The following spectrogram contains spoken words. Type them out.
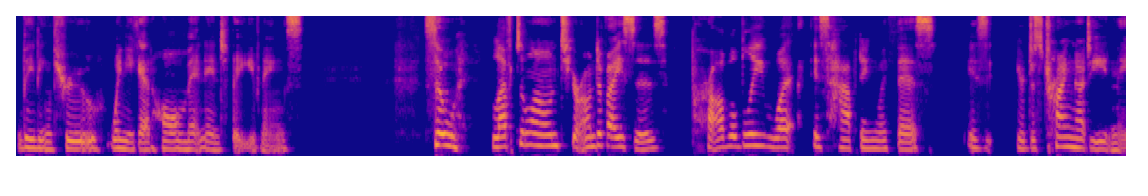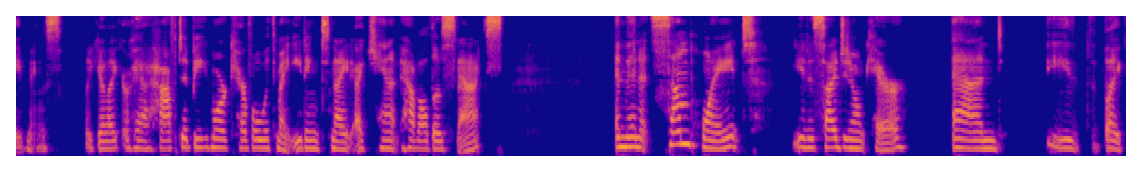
leading through when you get home and into the evenings. So, left alone to your own devices, probably what is happening with this is you're just trying not to eat in the evenings. Like, you're like, okay, I have to be more careful with my eating tonight. I can't have all those snacks. And then at some point, you decide you don't care and you like,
